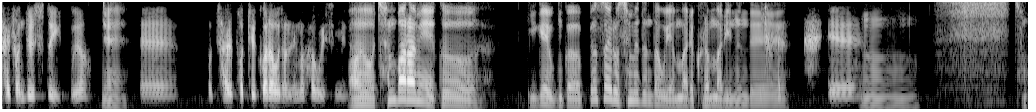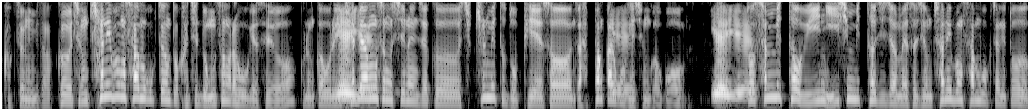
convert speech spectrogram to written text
잘 견딜 수도 있고요. 예. 예, 뭐 잘 버틸 거라고 저는 생각하고 있습니다. 아유, 찬바람이 그 이게 그러니까 뼈 사이로 스며든다고 옛말에 그런 말이 있는데 예, 음. 참 걱정입니다. 그 지금 천이봉 사무국장도 같이 농성을 하고 계세요. 그러니까 우리 예, 최병성 씨는 이제 그 17m 높이에서 이제 합판 깔고 예. 계신 거고 예, 예. 또 3m 위인 20m 지점에서 지금 천이봉 사무국장이 또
